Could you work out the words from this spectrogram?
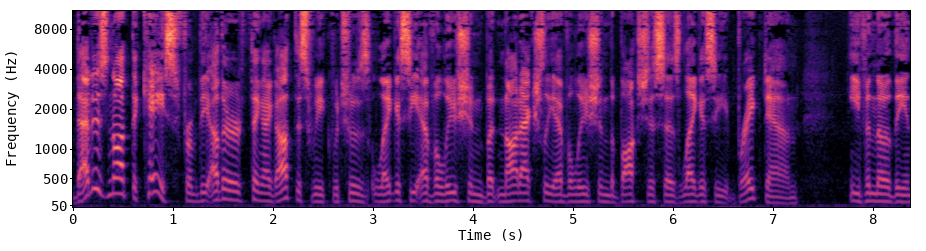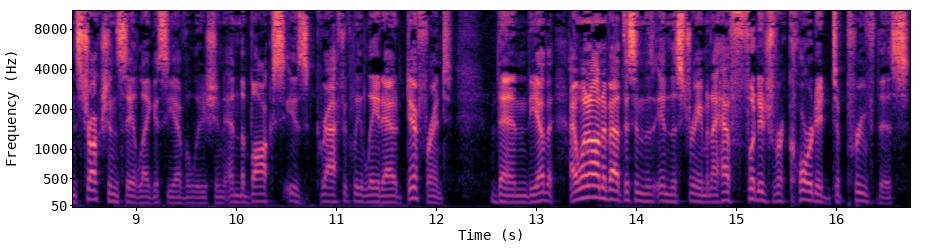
that is not the case from the other thing I got this week, which was Legacy Evolution, but not actually Evolution. The box just says Legacy Breakdown, even though the instructions say Legacy Evolution, and the box is graphically laid out different than the other. I went on about this in the in the stream, and I have footage recorded to prove this.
